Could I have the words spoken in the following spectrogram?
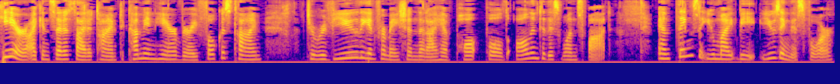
Here I can set aside a time to come in here, very focused time, to review the information that I have pulled all into this one spot. And things that you might be using this for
